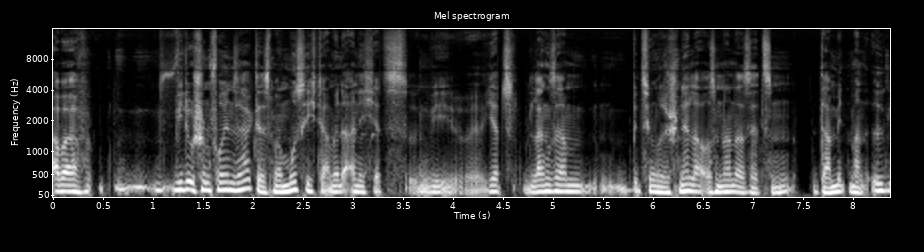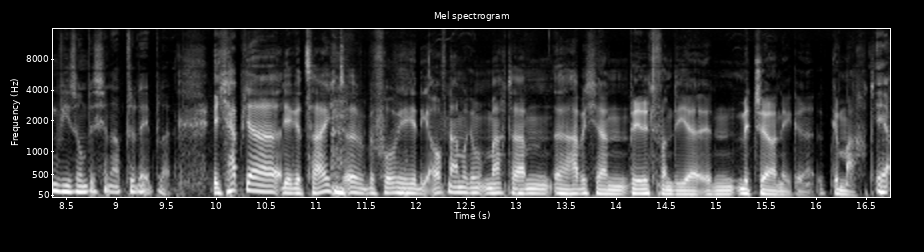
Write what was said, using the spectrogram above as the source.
aber wie du schon vorhin sagtest, man muss sich damit eigentlich jetzt irgendwie äh, jetzt langsam bzw. schneller auseinandersetzen, damit man irgendwie so ein bisschen up to date bleibt. Ich habe ja dir gezeigt, äh, bevor wir hier die Aufnahme gemacht haben, äh, habe ich ja ein Bild von dir in Midjourney ge gemacht. Ja.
